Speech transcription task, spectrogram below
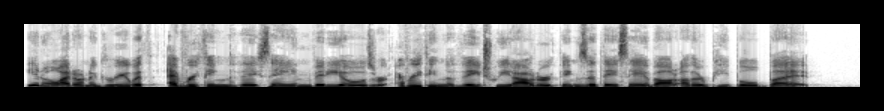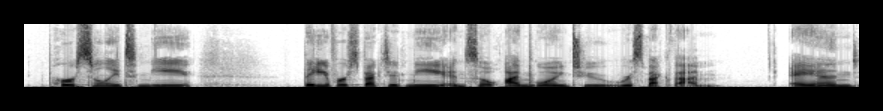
you know, I don't agree with everything that they say in videos or everything that they tweet out or things that they say about other people, but personally to me, they've respected me, and so I'm going to respect them. And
